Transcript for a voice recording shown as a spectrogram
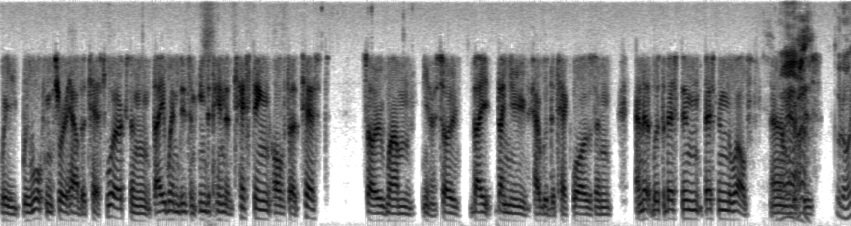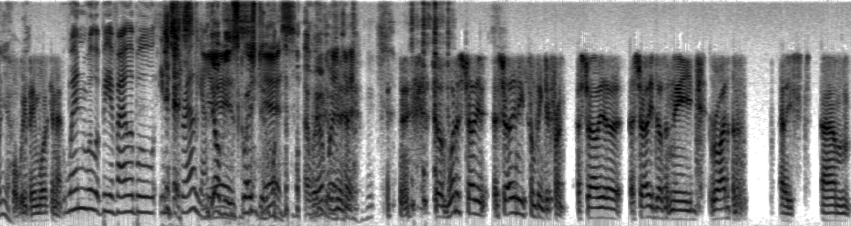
we we walk them through how the test works, and they went and did some independent testing of the test. So um, you know, so they they knew how good the tech was, and and it was the best in best in the world, um, Wow. which is Good on you. what we've been working at. When will it be available in Australia? The obvious question. Yes. Well, well, so what Australia Australia needs something different. Australia Australia doesn't need right at the moment, at least. Um,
